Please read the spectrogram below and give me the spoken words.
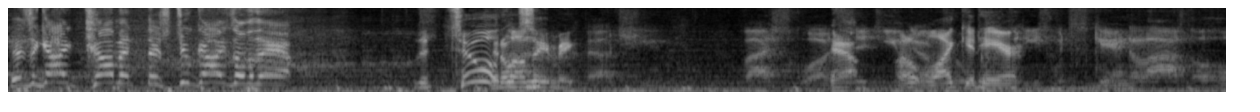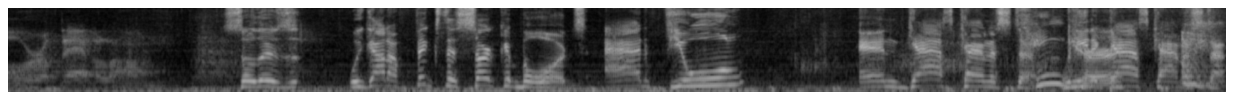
There's a guy coming. There's two guys over there. There's two They of don't them. see me. About you. Vice Squad Yeah. I don't like it here. He's been scandalized the horror of Babylon. So there's. We gotta fix the circuit boards. Add fuel and gas canister. We need a gas canister.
